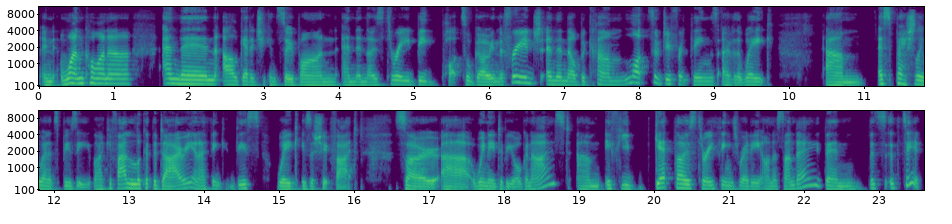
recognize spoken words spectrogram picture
in one corner. And then I'll get a chicken soup on, and then those three big pots will go in the fridge, and then they'll become lots of different things over the week. Um, especially when it's busy. Like if I look at the diary and I think this week is a shit fight, so uh, we need to be organized. Um, if you get those three things ready on a Sunday, then it's it's it.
